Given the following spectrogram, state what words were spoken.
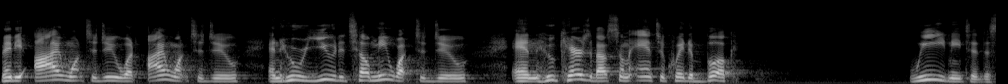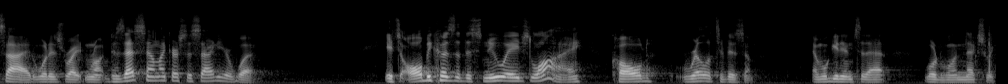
Maybe I want to do what I want to do, and who are you to tell me what to do? And who cares about some antiquated book? We need to decide what is right and wrong. Does that sound like our society or what? It's all because of this new age lie called relativism. And we'll get into that, Lord willing, next week.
